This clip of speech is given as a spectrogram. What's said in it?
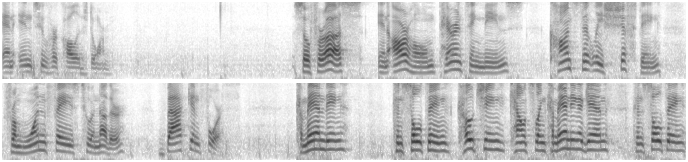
and into her college dorm. So, for us, in our home, parenting means constantly shifting from one phase to another back and forth, commanding, consulting, coaching, counseling, commanding again, consulting.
